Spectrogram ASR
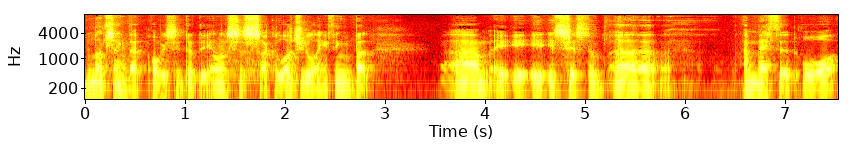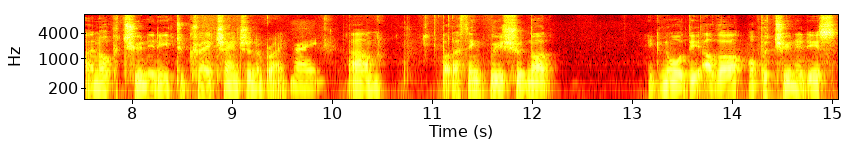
I'm not saying that obviously that the illness is psychological or anything, but um, it, it, it's just a uh, a method or an opportunity to create change in the brain. Right. Um, but I think we should not ignore the other opportunities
